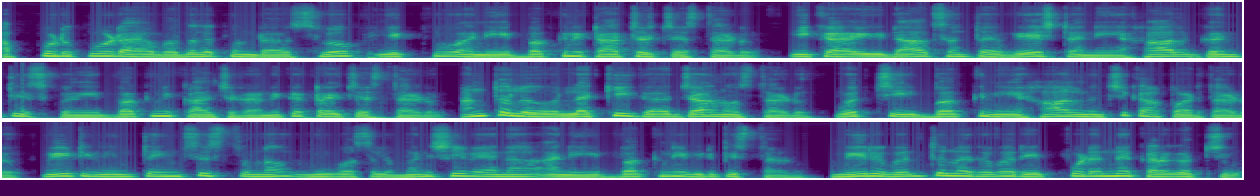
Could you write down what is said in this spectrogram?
అప్పుడు కూడా వదలకుండా స్లోప్ ఎక్కువ అని బక్ని టార్చర్ చేస్తాడు. ఇక ఈ డాగ్స్ అంతా వేస్ట్ అని హాల్ గన్ తీసుకుని బక్ని కాల్చడానికి ట్రై చేస్తాడు. అంతలో లక్కీగా జాన్ వస్తాడు. వచ్చి బక్ని హాల్ నుంచి కాపాడుతాడు. వీటిని ఇంత హింసిస్తున్నావు? నువ్వు అసలు మనిషివేనా? అని బక్ని విడిపిస్తాడు. మీరు వెళ్తున్న రివర్ ఎప్పుడైనా కరగచ్చు.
